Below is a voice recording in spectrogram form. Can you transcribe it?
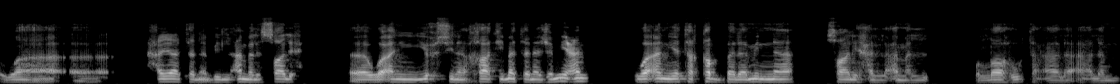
وحياتنا بالعمل الصالح وأن يحسن خاتمتنا جميعا وأن يتقبل منا صالح العمل. والله تعالى أعلم.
